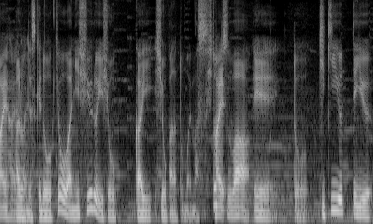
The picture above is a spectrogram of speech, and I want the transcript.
あるんですすけど、今日は2種類紹介しようかなと思います。一つは、えーっと、キキ湯っていう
